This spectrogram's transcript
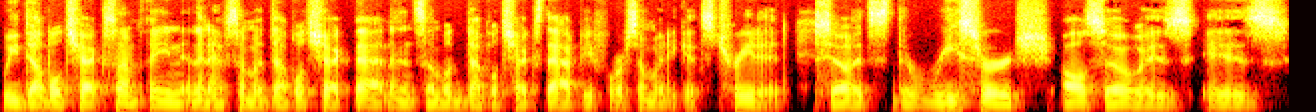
We double check something and then have someone double check that, and then someone double checks that before somebody gets treated. So it's the research also is is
